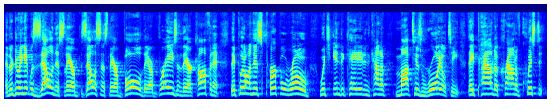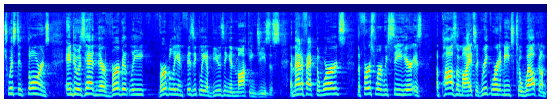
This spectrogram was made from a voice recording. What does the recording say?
And they're doing it with zealousness. They are zealousness. They are bold. They are brazen. They are confident. They put on this purple robe, which indicated and kind of mocked his royalty. They pound a crown of twisted, twisted thorns into his head, and they're verbally, verbally and physically abusing and mocking Jesus. As a matter of fact, the words, the first word we see here is aspazomai. It's a Greek word. It means to welcome,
